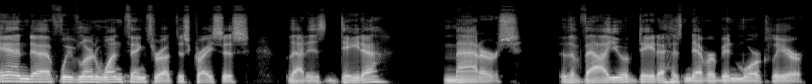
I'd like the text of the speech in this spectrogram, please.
And uh, if we've learned one thing throughout this crisis, that is data matters. The value of data has never been more clear.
